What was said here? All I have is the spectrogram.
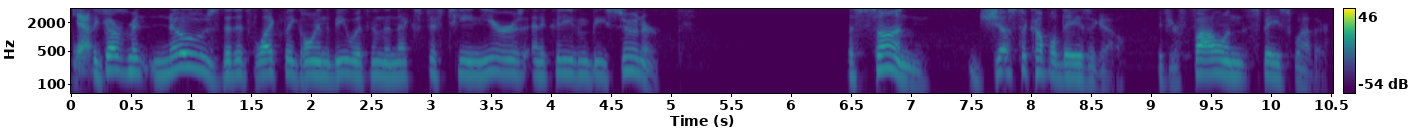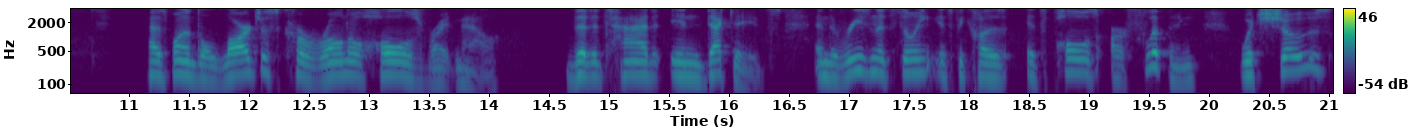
yes. The government knows that it's likely going to be within the next 15 years, and it could even be sooner. The sun, just a couple days ago, if you're following the space weather, has one of the largest coronal holes right now that it's had in decades. And the reason it's doing it's because its poles are flipping, which shows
